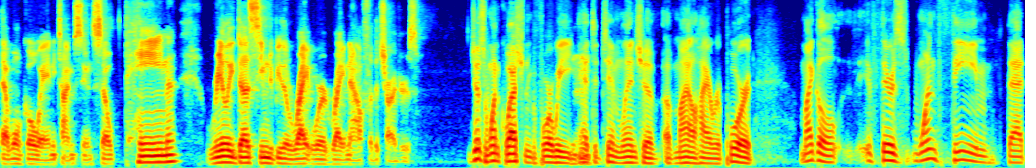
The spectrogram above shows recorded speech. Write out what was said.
that won't go away anytime soon. So pain really does seem to be the right word right now for the chargers. Just one question before we mm-hmm. head to tim lynch of, of mile high report. Michael if there's one theme that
